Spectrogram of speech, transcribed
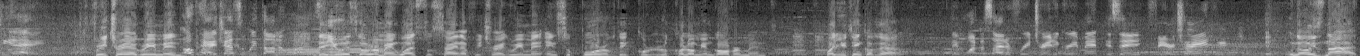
FTA? Free trade agreement. Okay, that's what we thought it was. The U.S. government wants to sign a free trade agreement in support of the Col- Colombian government. What do you think of that? They want to sign a free trade agreement. Is it fair trade? No, it's not.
